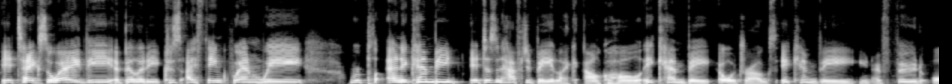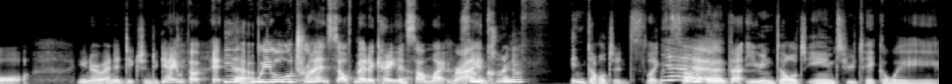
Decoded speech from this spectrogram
It takes away the ability because I think when we repl- and it can be, it doesn't have to be like alcohol, it can be, or drugs, it can be, you know, food or, you know, an addiction to game. Uh, it- Yeah. We all try and self medicate in some way, right? Some kind of indulgence, like Yeah. something that you indulge in to take away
